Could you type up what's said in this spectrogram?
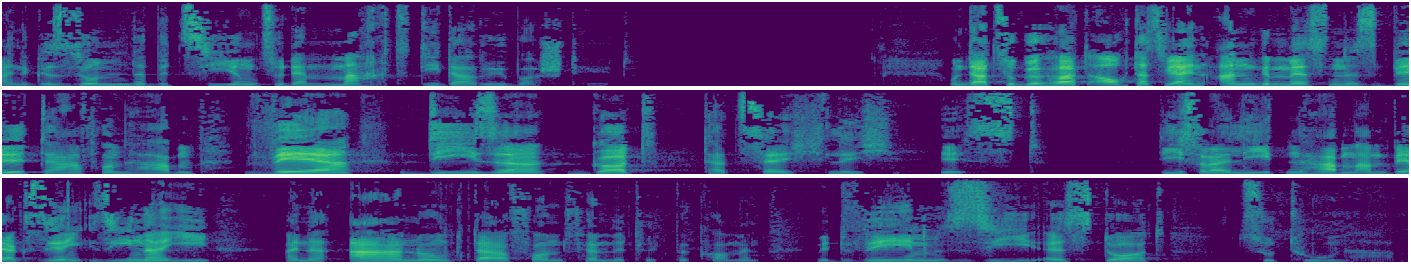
eine gesunde Beziehung zu der Macht, die darüber steht. Und dazu gehört auch, dass wir ein angemessenes Bild davon haben, wer dieser Gott tatsächlich ist. Die Israeliten haben am Berg Sinai eine Ahnung davon vermittelt bekommen, mit wem sie es dort zu tun haben.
